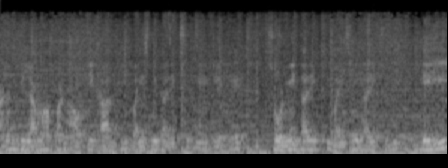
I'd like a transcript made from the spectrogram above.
આણંદ જિલ્લામાં પણ આવતીકાલથી બાવીસમી તારીખ સુધી, એટલે કે સોળમી તારીખથી બાવીસમી તારીખ સુધી ડેલી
